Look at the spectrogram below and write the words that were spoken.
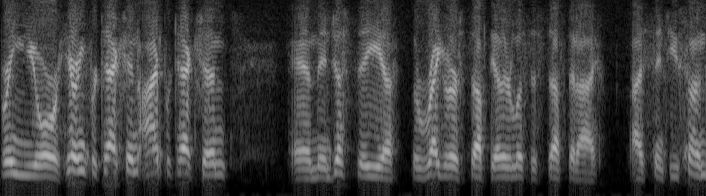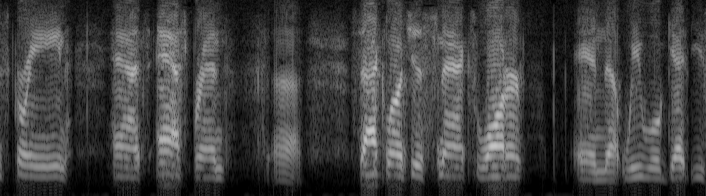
bring your hearing protection, eye protection, and then just the uh, the regular stuff, the other list of stuff that I I sent you: sunscreen, hats, aspirin, uh, sack lunches, snacks, water, and uh, we will get you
